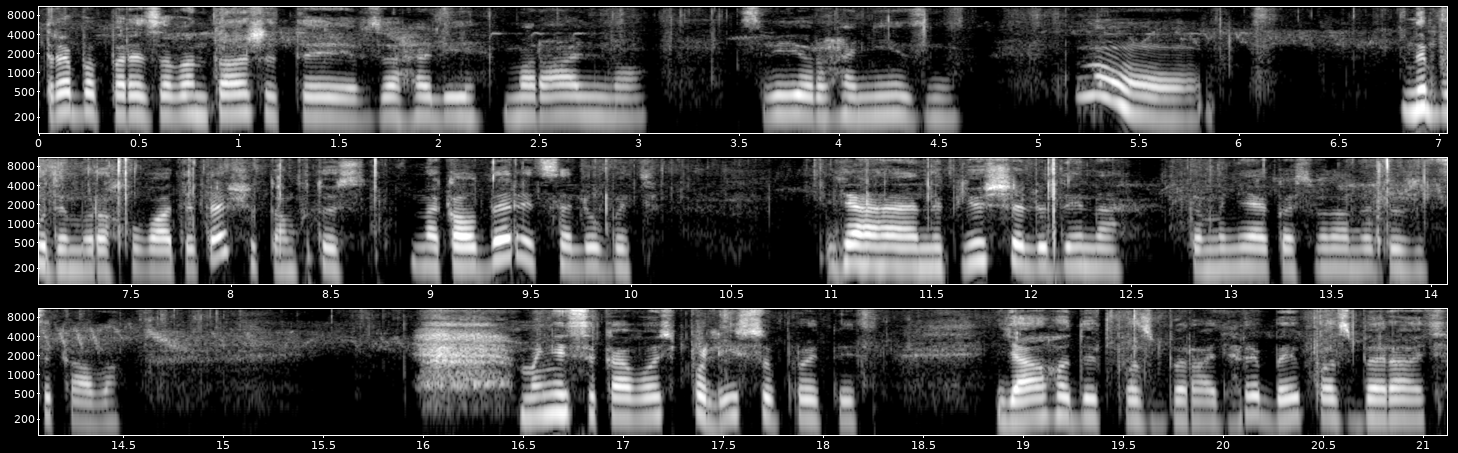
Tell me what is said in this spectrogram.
треба перезавантажити взагалі морально свій організм? Ну, не будемо рахувати те, що там хтось накалдериться любить. Я не п'юща людина, то мені якось воно не дуже цікаво. Мені цікаво ось по лісу пройтись, ягоди позбирати, гриби позбирати.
